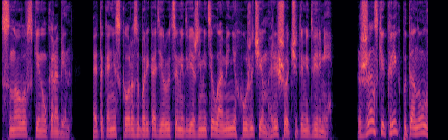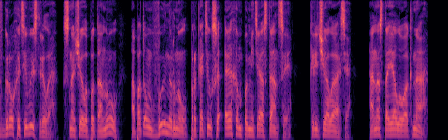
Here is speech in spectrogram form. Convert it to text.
снова вскинул карабин. Этак они скоро забаррикадируются медвежьими телами не хуже, чем решетчатыми дверьми. Женский крик потонул в грохоте выстрела. Сначала потонул, а потом вынырнул, прокатился эхом по метеостанции. Кричала Ася. Она стояла у окна,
